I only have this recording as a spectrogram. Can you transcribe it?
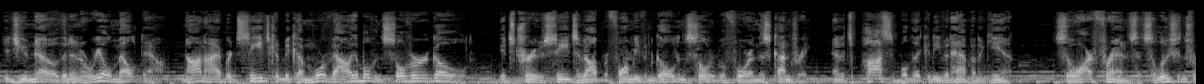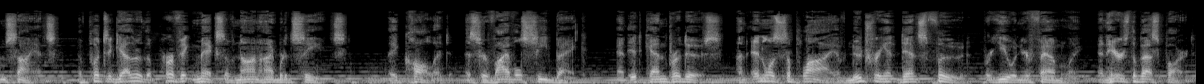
Did you know that in a real meltdown, non-hybrid seeds can become more valuable than silver or gold? It's true, seeds have outperformed even gold and silver before in this country, and it's possible that could even happen again. So our friends at Solutions from Science have put together the perfect mix of non-hybrid seeds. They call it a survival seed bank, and it can produce an endless supply of nutrient-dense food for you and your family. And here's the best part.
